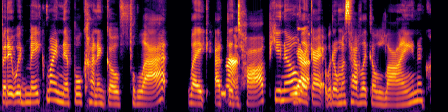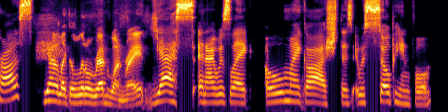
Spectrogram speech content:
but it would make my nipple kind of go flat like at yeah. the top, you know, yeah. like I would almost have like a line across. Yeah, like a little red one, right? Yes. And I was like, oh my gosh, this, it was so painful.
